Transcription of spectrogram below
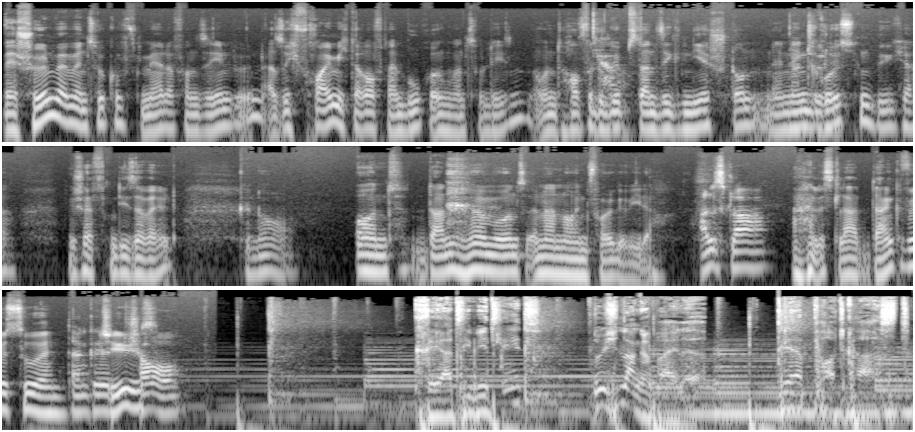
Wäre schön, wenn wir in Zukunft mehr davon sehen würden. Also ich freue mich darauf, dein Buch irgendwann zu lesen und hoffe, du Ja. gibst dann Signierstunden in den Natürlich. größten Büchergeschäften dieser Welt. genau. Und dann hören wir uns in einer neuen Folge wieder. Alles klar. Alles klar, danke fürs Zuhören. Danke. Tschüss. Ciao. Kreativität durch Langeweile. Der Podcast.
